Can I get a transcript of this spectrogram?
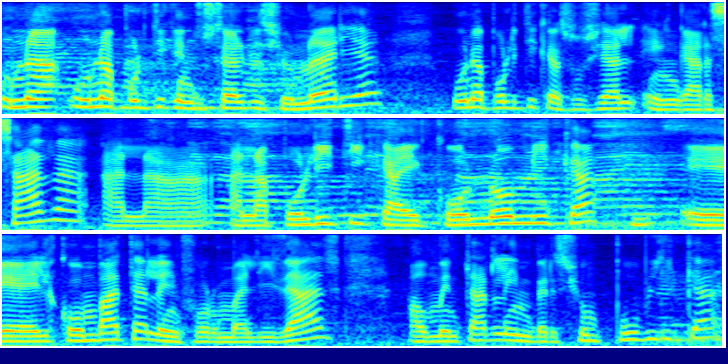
una, una política industrial visionaria, una política social engarzada a la, a la política económica, eh, el combate a la informalidad, aumentar la inversión pública,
